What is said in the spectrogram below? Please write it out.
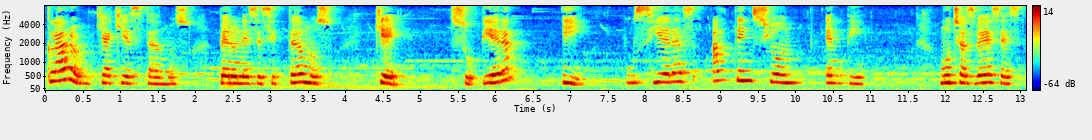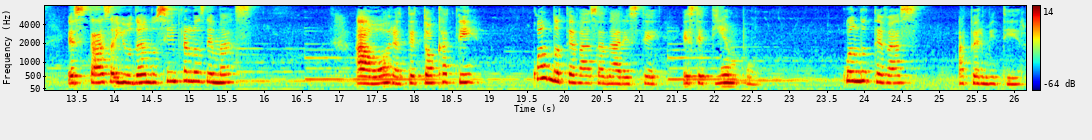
Claro que aqui estamos, pero necessitamos que supiera y pusieras atención en ti. Muchas veces estás ayudando siempre a los demás. Ahora te toca a ti. ¿Cuándo te vas a dar este, este tiempo? ¿Cuándo te vas a permitir?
